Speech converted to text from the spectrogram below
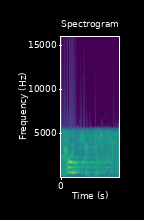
не так все быстро.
